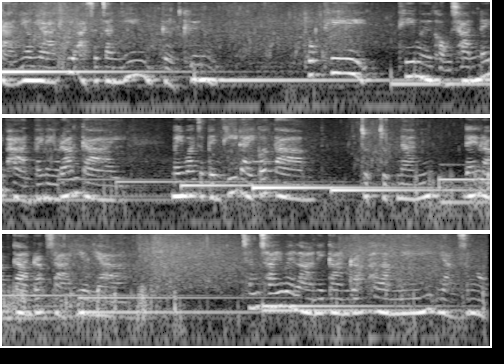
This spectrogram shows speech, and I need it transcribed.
ษาเยียวยาที่อัศจรรย์ยิ่งเกิดขึ้น ทุกที่ที่มือของฉันได้ผ่านไปในร่างกาย ไม่ว่าจะเป็นที่ใดก็ตาม จุดจุดนั้นได้รับการรักษาเยียวยา ฉันใช้เวลาในการรับพลังนี้อย่างสงบ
